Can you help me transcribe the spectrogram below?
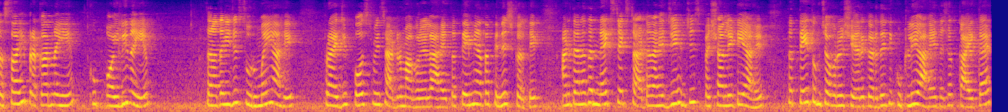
तसाही प्रकार नाही आहे खूप ऑइली नाही आहे तर आता ही जी सुरमई आहे फ्राय जी फर्स्ट मी स्टार्टर मागवलेलं आहे तर ते मी आता फिनिश करते. आणि त्यानंतर नेक्स्ट एक स्टार्टर आहे जी ह्यांची स्पेशालिटी आहे तर ते तुमच्याबरोबर शेअर करते. ती कुठली आहे त्याच्यात काय काय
